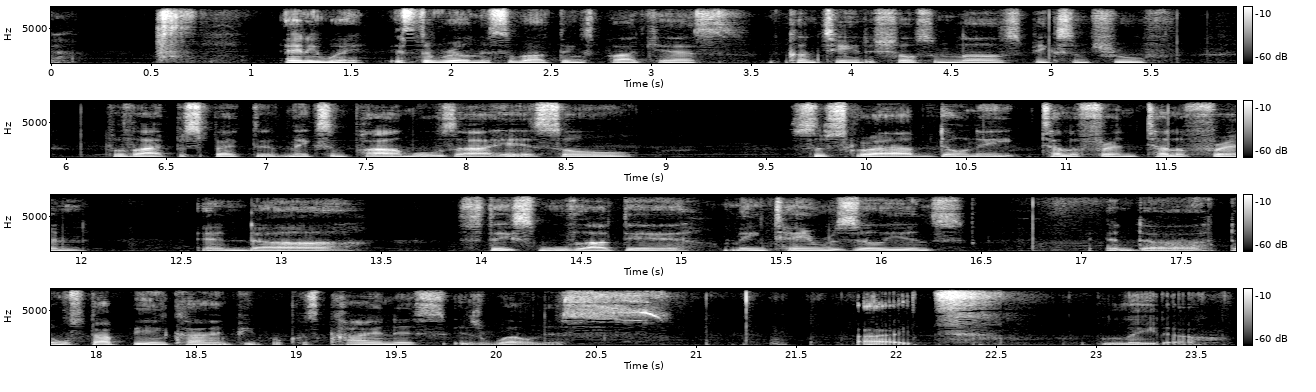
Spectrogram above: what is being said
Anyway, it's the Realness About Things podcast. Continue to show some love, speak some truth, provide perspective, make some power moves out here. So subscribe, donate, tell a friend, tell a friend, and uh Stay smooth out there. Maintain resilience. And uh, don't stop being kind, people, because kindness is wellness. All right. Later.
